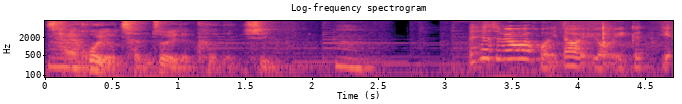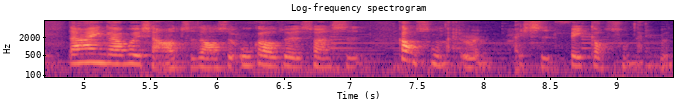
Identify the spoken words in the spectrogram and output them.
才会有沉醉的可能性。而且这边会回到有一个点，大家应该会想要知道是诬告罪算是告诉乃论还是非告诉乃论？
